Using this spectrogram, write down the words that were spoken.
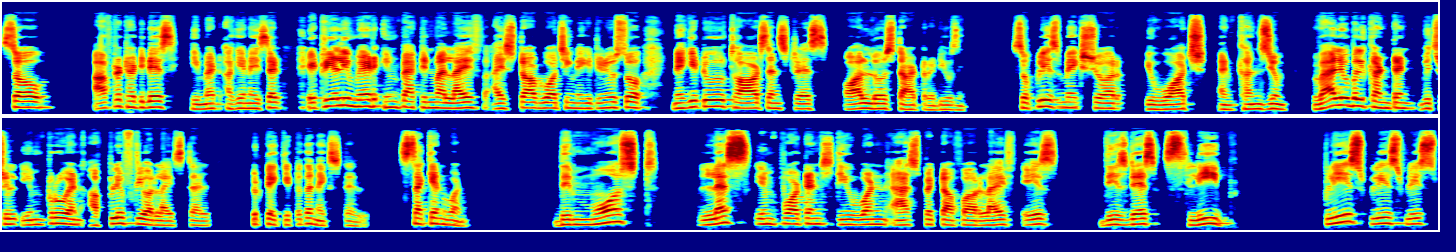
So after 30 days he met again. I said it really made impact in my life. I stopped watching negative news. So negative thoughts and stress all those start reducing. So please make sure you watch and consume valuable content which will improve and uplift your lifestyle to take it to the next level. Second one the most less important given aspect of our life is these days sleep. Please please please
